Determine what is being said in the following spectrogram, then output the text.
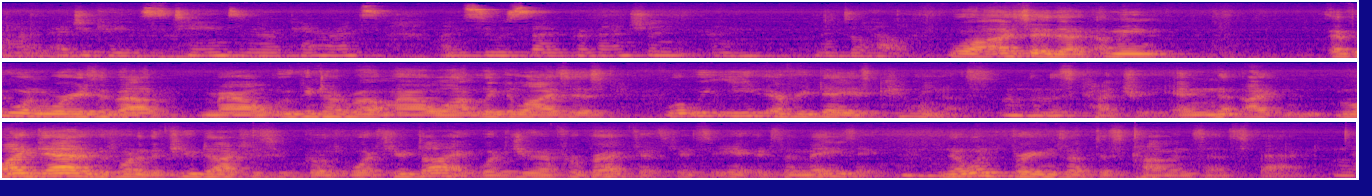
uh, educates teens and their parents on suicide prevention and mental health. Well, I say that, I mean, everyone worries about marijuana, we can talk about marijuana, legalize this. What we eat every day is killing us in Mhm. this country. And I, my dad was one of the few doctors who goes, what's your diet? What did you have for breakfast? It's, it's amazing. Mhm. No one brings up this common sense fact. No,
